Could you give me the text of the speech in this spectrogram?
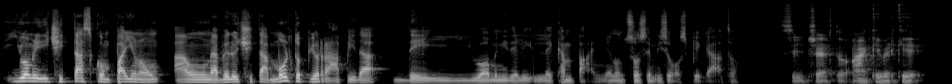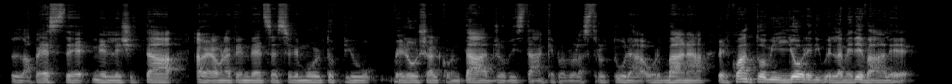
gli uomini di città scompaiono a una velocità molto più rapida degli uomini delle campagne. Non so se mi sono spiegato. Sì, certo, anche perché la peste nelle città aveva una tendenza a essere molto più veloce al contagio, vista anche proprio la struttura urbana, per quanto migliore di quella medievale,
